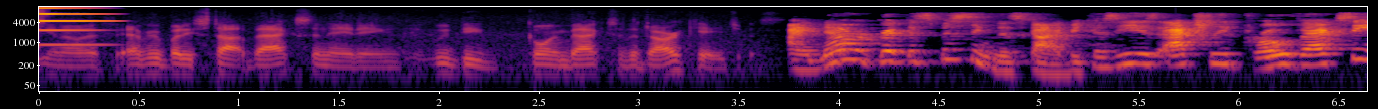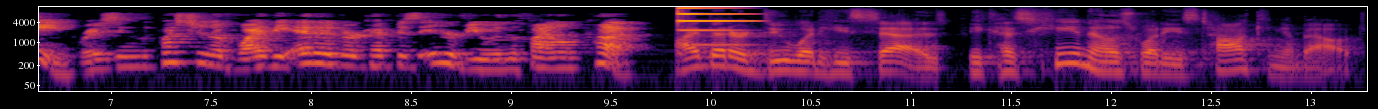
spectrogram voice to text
You know, everybody stopped vaccinating, we'd be going back to the dark ages. I now regret dismissing this guy because he is actually pro vaccine, raising the question of why the editor kept his interview in the final cut. I better do what he says because he knows what he's talking about.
